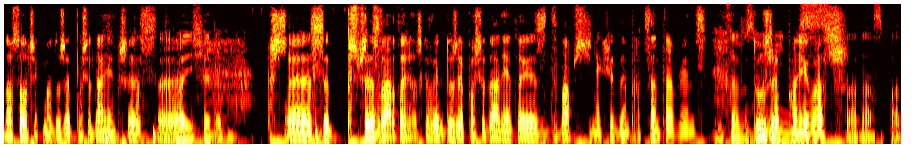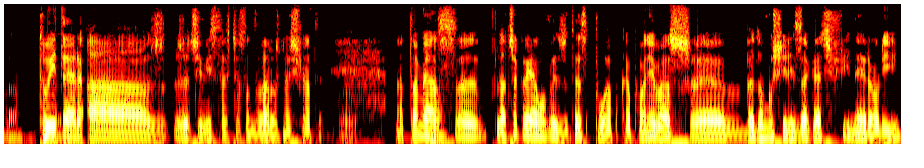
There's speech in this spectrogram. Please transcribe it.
No Sołczek ma duże posiadanie przez, e, przez, przez wartość, aczkolwiek duże posiadanie to jest 2,7%, więc duże, ponieważ spada, spada. Twitter, a rzeczywistość to są dwa różne światy. Natomiast no. dlaczego ja mówię, że to jest pułapka? Ponieważ będą musieli zagrać w innej roli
